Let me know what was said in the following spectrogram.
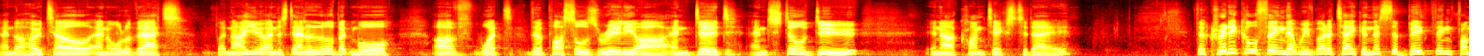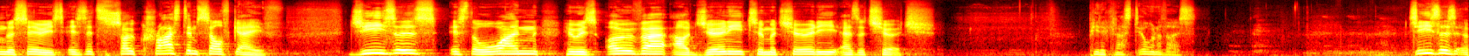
and the hotel and all of that. But now you understand a little bit more of what the apostles really are and did and still do in our context today. The critical thing that we've got to take, and that's the big thing from this series, is it's so Christ Himself gave. Jesus is the one who is over our journey to maturity as a church. Peter, can I steal one of those? Jesus, uh,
